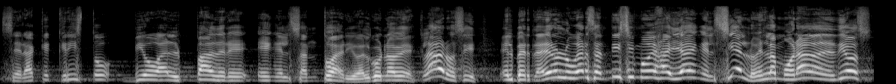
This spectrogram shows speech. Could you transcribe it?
¿será que Cristo vio al Padre en el santuario alguna vez? Claro, sí. El verdadero lugar santísimo es allá en el cielo, es la morada de Dios.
